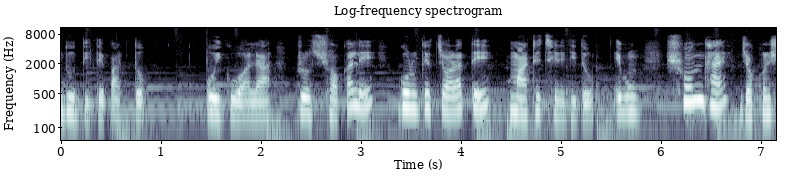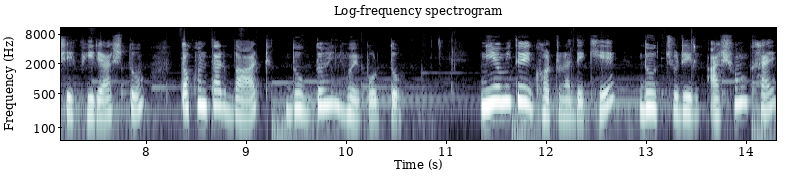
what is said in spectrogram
দুধ দিতে পারত। ওই গোয়ালা রোজ সকালে গরুকে চড়াতে মাঠে ছেড়ে দিত এবং সন্ধ্যায় যখন সে ফিরে আসতো, তখন তার বাট দুগ্ধহীন হয়ে পড়ত। নিয়মিত এই ঘটনা দেখে দুধ চুরির আশঙ্কায়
